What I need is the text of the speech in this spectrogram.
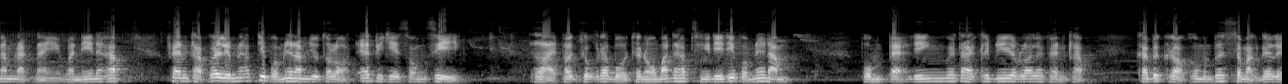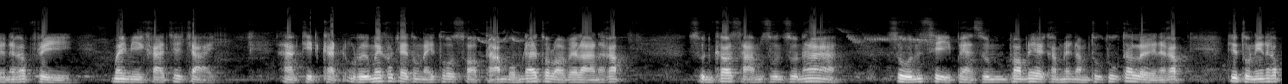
น้ำหนักในวันนี้นะครับ แฟนคลับก็อย่าลืมนะครับที่ผมแนะนำอยู่ตลอด SPK 24 หลายพักยกระบบอัตโนมัตินะครับ สิ่งดีๆที่ผมแนะนำผมแปะลิงก์ไว้ใต้คลิปนี้เรียบร้อยแล้วแฟนคลับ เข้าไปกรอกข้อมูลเพื่อสมัครได้เลยนะครับ ฟรีไม่มีค่าใช้จ่าย หากติดขัดหรือไม่เข้าใจตรงไหนโทรสอบถามผมได้ตลอดเวลานะครับ 0 9 3 0 0 5 0 4 8 0 พร้อมได้คำแนะนำทุก ๆ ท่านเลยนะครับ ที่ตรงนี้นะครับ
